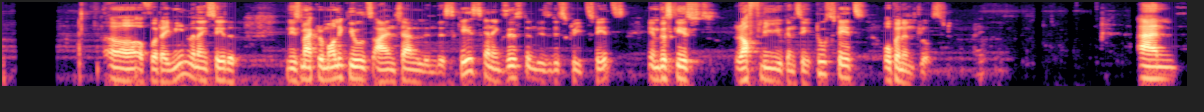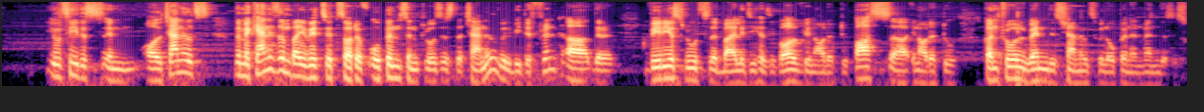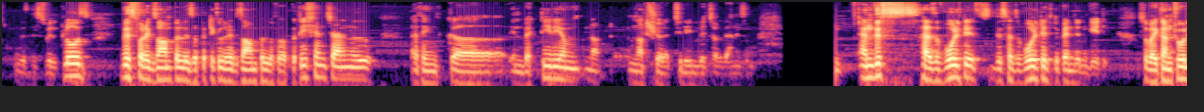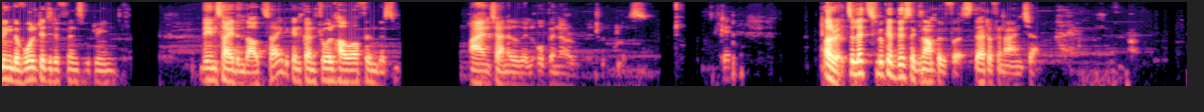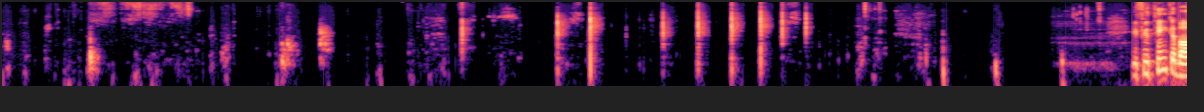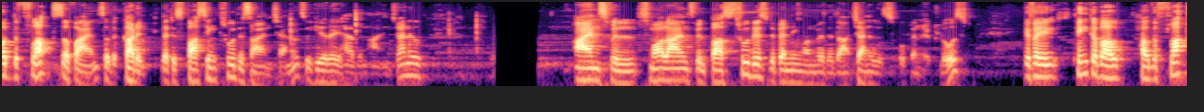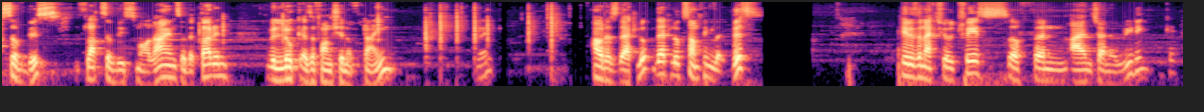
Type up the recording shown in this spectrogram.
uh, of what I mean when I say that these macromolecules ion channel in this case can exist in these discrete states. In this case roughly you can say two states open and closed. And you will see this in all channels the mechanism by which it sort of opens and closes the channel will be different. Uh, there various routes that biology has evolved in order to pass, uh, in order to control when these channels will open and when this is this will close. This for example, is a particular example of a potassium channel I think uh, in bacterium not I am not sure actually in which organism. And this has a voltage this has a voltage dependent gating. So, by controlling the voltage difference between the inside and the outside. You can control how often this ion channel will open or all right. So, let us look at this example first that of an ion channel. if you think about the flux of ions or the current that is passing through this ion channel. So, here I have an ion channel ions will small ions will pass through this depending on whether the channel is open or closed. If I think about how the flux of this flux of these small ions or the current will look as a function of time right. How does that look? That looks something like this. Here is an actual trace of an ion channel reading. Okay.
